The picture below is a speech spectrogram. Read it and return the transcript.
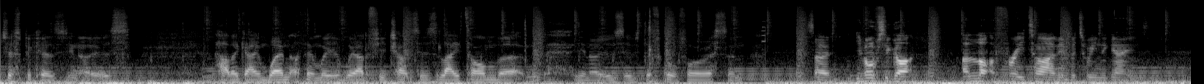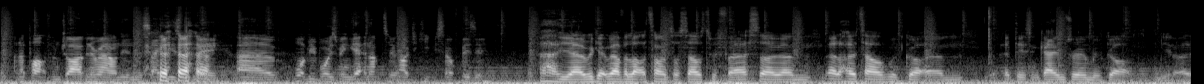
just because you know it was how the game went. I think we, we had a few chances late on, but you know it was it was difficult for us. And So you've obviously got a lot of free time in between the games. And apart from driving around in the Mercedes with me, uh, what have you boys been getting up to? How do you keep yourself busy? uh, yeah, we get we have a lot of time to ourselves. To be fair, so um, at the hotel we've got um, a decent games room. We've got you know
